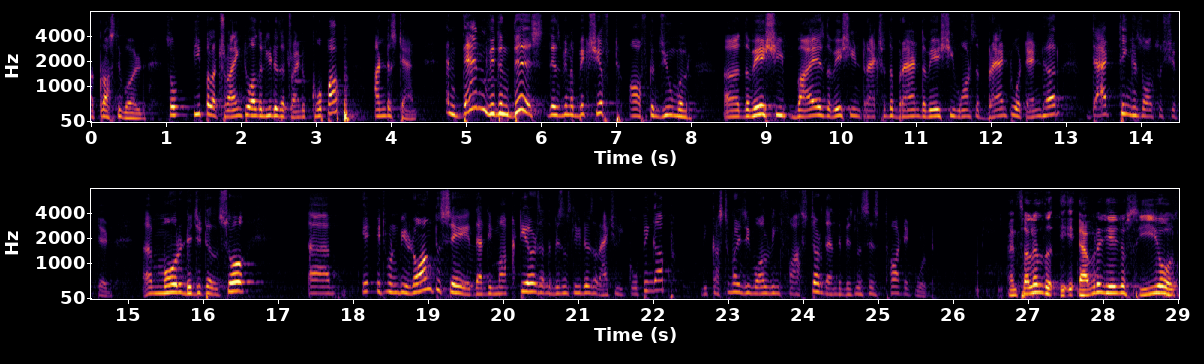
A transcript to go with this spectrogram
across the world. So people are trying to, all the leaders are trying to cope up, understand. And then within this, there's been a big shift of consumer. Uh, the way she buys, the way she interacts with the brand, the way she wants the brand to attend her, that thing has also shifted, uh, more digital. So um, it, it wouldn't be wrong to say that the marketeers and the business leaders are actually coping up. The customer is evolving faster than the businesses thought it would. And Salil, the average age of CEOs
